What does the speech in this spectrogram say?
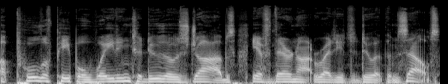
a pool of people waiting to do those jobs if they're not ready to do it themselves.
